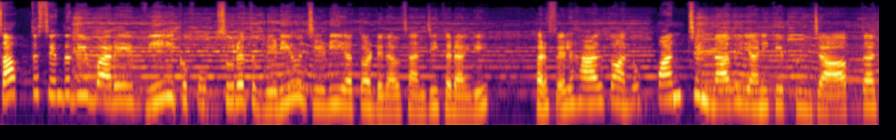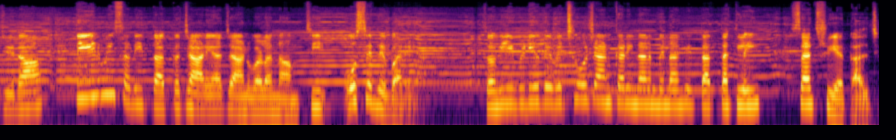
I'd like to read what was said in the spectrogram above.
ਸਪਤ ਸਿੰਧ ਦੇ ਬਾਰੇ ਵੀ ਇੱਕ ਖੂਬਸੂਰਤ ਵੀਡੀਓ ਜਿਹੜੀ ਆ ਤੁਹਾਡੇ ਨਾਲ ਸਾਂਝੀ ਕਰਾਂਗੇ। ਪਰ ਫਿਲਹਾਲ ਤੁਹਾਨੂੰ ਪੰਜ ਨਦ ਯਾਨੀ ਕਿ ਪੰਜਾਬ ਦਾ ਜਿਹੜਾ 13ਵੀਂ ਸਦੀ ਤੱਕ ਜਾਣਿਆ ਜਾਣ ਵਾਲਾ ਨਾਮ ਸੀ, ਉਸੇ ਦੇ ਬਾਰੇ। ਆ ਸੋ ਅਗਲੀ ਵੀਡੀਓ ਦੇ ਵਿੱਚ ਹੋਰ ਜਾਣਕਾਰੀ ਨਾਲ ਮਿਲਾਂਗੇ। ਤਦ ਤੱਕ ਲਈ ਸਤਿ ਸ਼੍ਰੀ ਅਕਾਲ ਜੀ।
